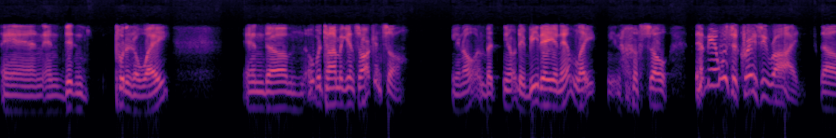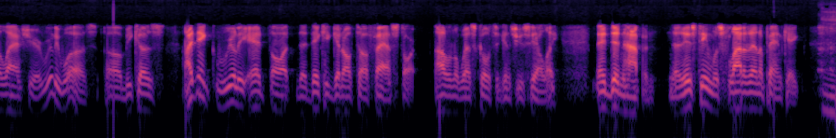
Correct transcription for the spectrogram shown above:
and and didn't put it away, and um, overtime against Arkansas. You know, and but you know they beat A and M late. You know, so I mean it was a crazy ride uh, last year. It really was uh, because I think really Ed thought that they could get off to a fast start out on the West Coast against UCLA. It didn't happen. His team was flatter than a pancake. Mm-hmm.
